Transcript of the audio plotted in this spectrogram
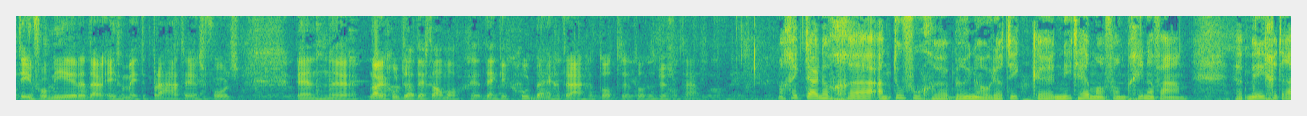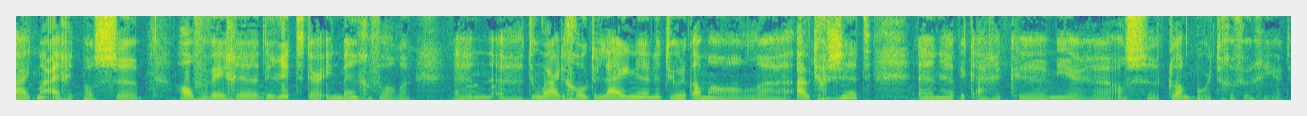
te informeren. Daar even mee te praten enzovoorts. En eh, nou ja goed, dat heeft allemaal denk ik goed bijgedragen tot, eh, tot het resultaat. Mag ik daar nog eh, aan toevoegen, Bruno, dat ik eh, niet helemaal van begin af aan heb meegedraaid, maar eigenlijk pas halverwege de rit daarin ben gevallen. En toen waren de grote lijnen natuurlijk allemaal al uitgezet en heb ik eigenlijk meer als klankbord gefungeerd.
